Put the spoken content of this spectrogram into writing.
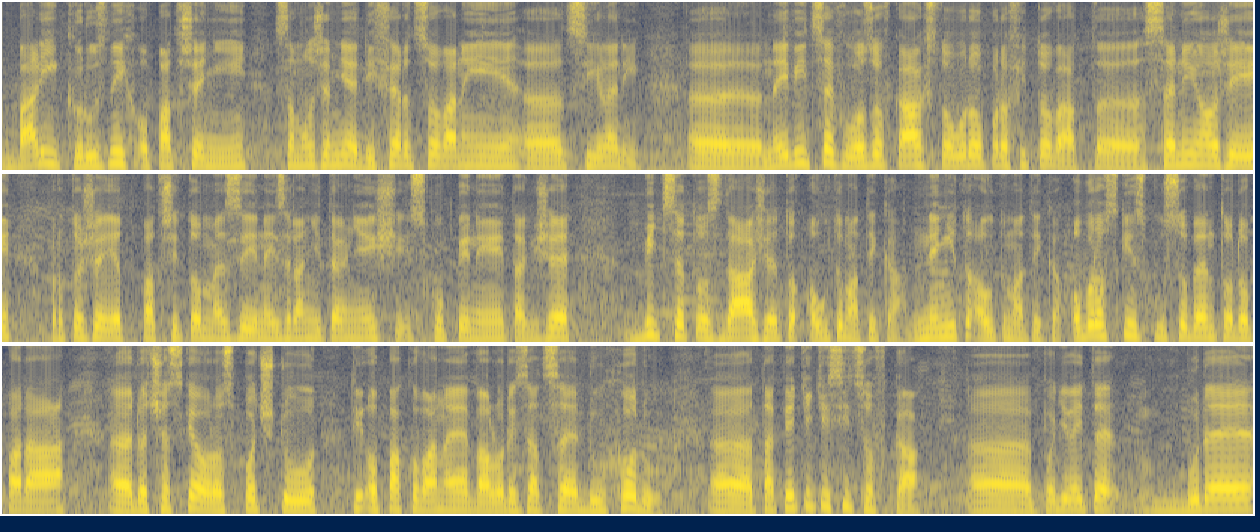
balík různých opatření, samozřejmě diferencovaný, eh, cílený. Eh, nejvíce v úvozovkách z toho budou profitovat eh, seniori, protože je, patří to mezi nejzranitelnější skupiny, takže byť se to zdá, že je to automatika, není to automatika. Obrovským způsobem to dopadá do českého rozpočtu, ty opakované valorizace důchodu. Ta pětitisícovka, podívejte, bude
